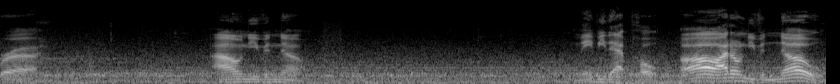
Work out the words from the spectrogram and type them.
bruh. I don't even know. Maybe that pole. Oh, I don't even know.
